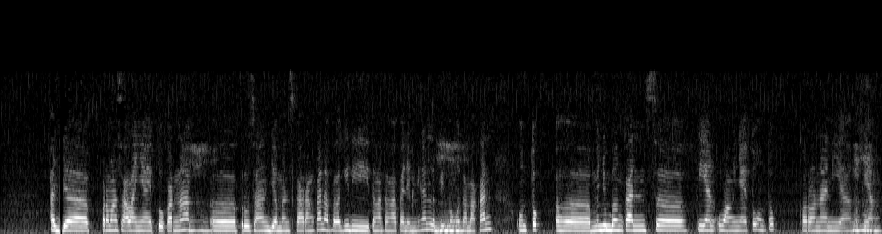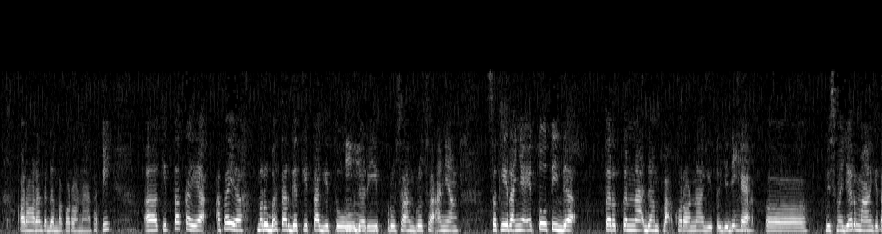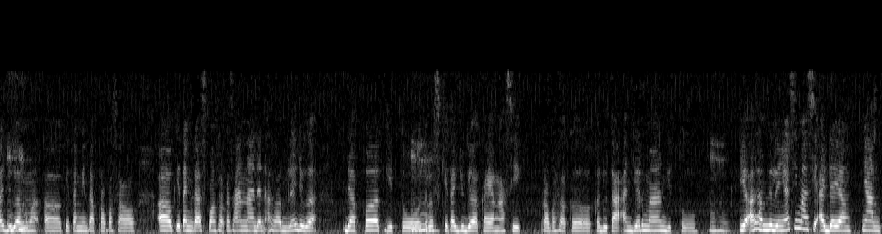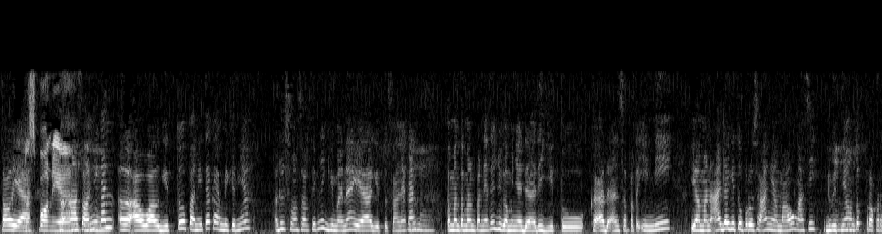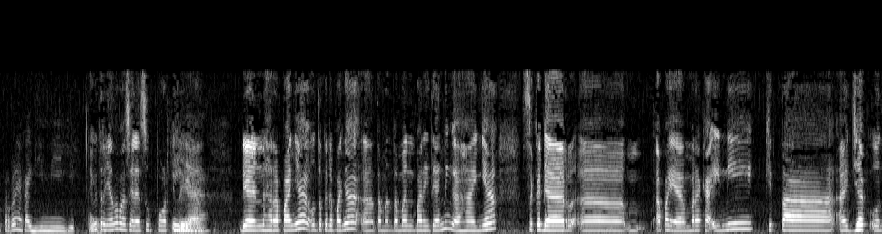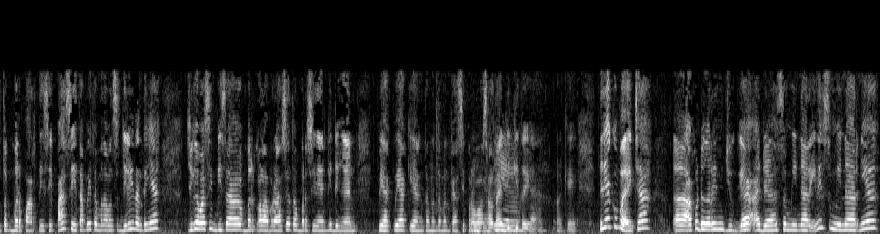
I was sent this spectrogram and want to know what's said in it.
ada permasalahannya itu. Karena Mhm. eh, perusahaan zaman sekarang kan apalagi di tengah-tengah pandemi ini kan lebih Mhm. mengutamakan untuk eh, menyumbangkan sekian uangnya itu untuk corona nih ya untuk Mhm. yang orang-orang terdampak corona tapi eh, kita kayak apa ya merubah target kita gitu Mhm. dari perusahaan-perusahaan yang sekiranya itu tidak terkena dampak corona gitu. Jadi Mhm. kayak eh, Wisma Jerman kita juga Mhm. mema- eh, kita minta proposal eh, kita minta sponsor ke sana dan alhamdulillah juga dapet gitu. Mhm. Terus kita juga kayak ngasih proposal ke kedutaan Jerman gitu. Mhm. Ya alhamdulillahnya sih masih ada yang nyantol ya. Respon ya. Heeh, soalnya Mhm. kan eh, awal gitu panitia kayak mikirnya aduh sponsorshipnya gimana ya gitu soalnya kan Mhm. teman-teman panitia juga menyadari gitu keadaan seperti ini ya mana ada gitu perusahaan yang mau ngasih duitnya untuk proker-proker yang kayak gini gitu Tapi ternyata masih ada support gitu ya. Dan harapannya untuk ke depannya eh, teman-teman panitia ini nggak hanya sekedar m- apa ya mereka ini kita ajak untuk berpartisipasi, tapi teman-teman sendiri nantinya juga masih bisa berkolaborasi atau bersinergi dengan pihak-pihak yang teman-teman kasih proposal Iya. tadi Iya. gitu ya. Oke. Jadi aku baca, eh, aku dengerin juga ada seminar ini seminarnya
